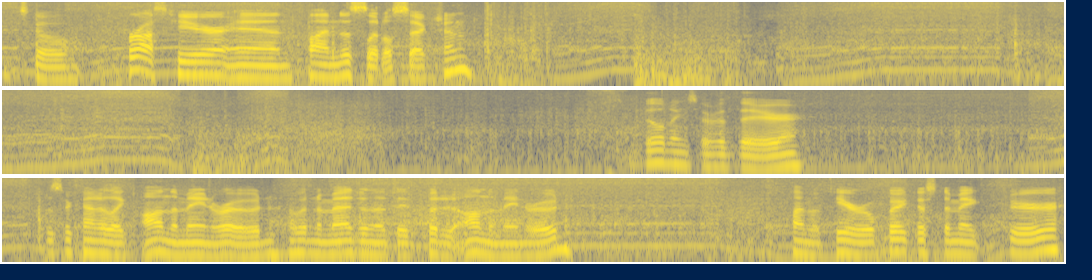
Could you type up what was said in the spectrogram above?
Let's go across here and climb this little section. Buildings over there. Those are kind of like on the main road. I wouldn't imagine that they'd put it on the main road. Climb up here real quick just to make sure.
